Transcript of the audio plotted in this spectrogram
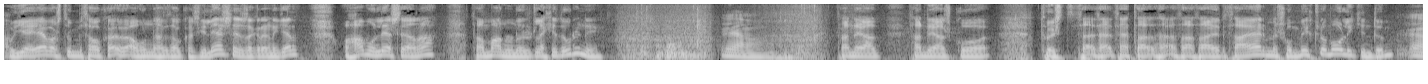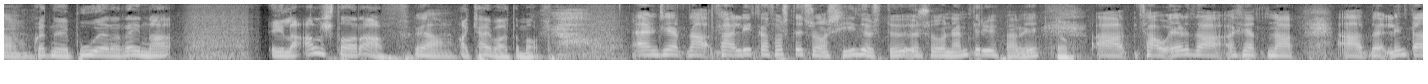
og ég efast um þá að hún hefði þá kannski lesið þessa greina gerð og hafa hún lesið hana þá man hún eru lekkit úr henni. Já þannig að, þannig að sko veist, það, þetta, það, það, er, það er með svo miklu mólíkindum hvernig þið búið er að reyna eiginlega allstaðar af Já. að kæfa þetta mál. Já en hérna það er líka þósteit svona síðustu eins og þú nefndir í upphafi Já. að þá er það hérna að Linda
